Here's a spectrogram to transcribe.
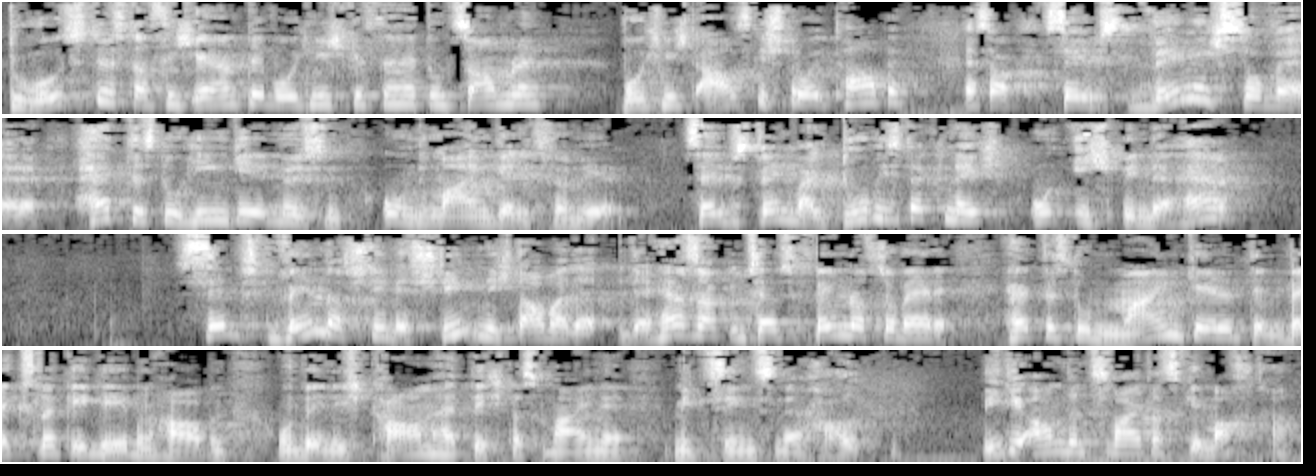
Du wusstest, dass ich ernte, wo ich nicht gesät und sammle, wo ich nicht ausgestreut habe? Er sagt, selbst wenn ich so wäre, hättest du hingehen müssen und mein Geld vermehren. Selbst wenn, weil du bist der Knecht und ich bin der Herr. Selbst wenn das stimmt, es stimmt nicht, aber der, der, Herr sagt ihm, selbst wenn das so wäre, hättest du mein Geld den Wechsler gegeben haben und wenn ich kam, hätte ich das meine mit Zinsen erhalten. Wie die anderen zwei das gemacht haben.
